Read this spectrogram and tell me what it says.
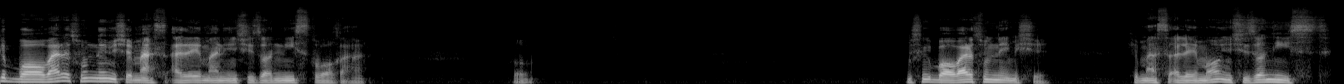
که باورتون نمیشه مسئله من این چیزا نیست واقعا. خب؟ مثل باورتون نمیشه که مسئله ما این چیزا نیست.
